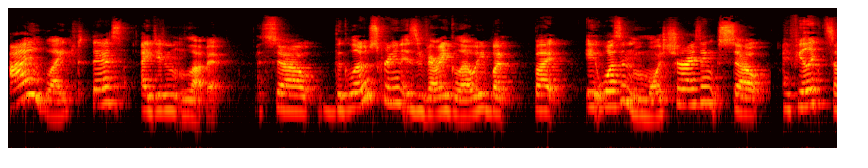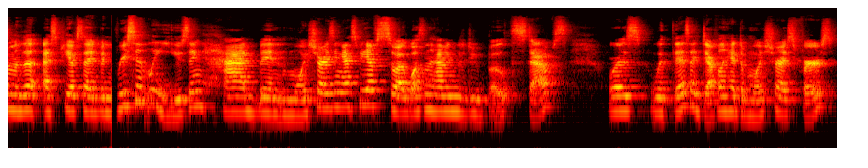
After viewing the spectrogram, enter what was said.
I liked this, I didn't love it. So the glow screen is very glowy, but, but it wasn't moisturizing. So I feel like some of the SPFs I've been recently using had been moisturizing SPFs, so I wasn't having to do both steps. Whereas with this, I definitely had to moisturize first.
